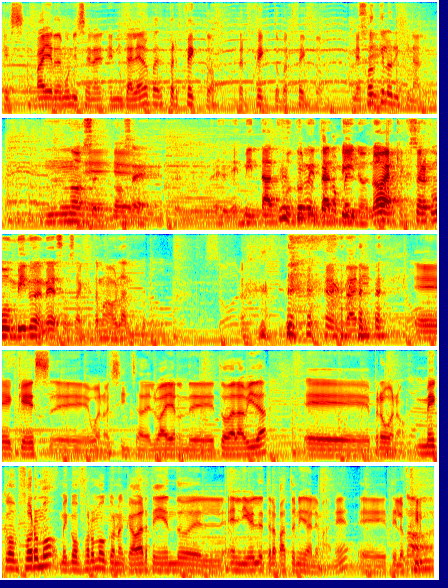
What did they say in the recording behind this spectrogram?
que es Bayern de Múnich en, italiano, parece perfecto, perfecto, perfecto. Mejor que el original. No sé, no sé. Es, mitad fútbol, mitad vino. No, es que suena como un vino de mesa, o sea, ¿qué estamos hablando? Dani, eh, que es, eh, bueno, es hincha del Bayern de toda la vida. Eh, pero bueno, me conformo, me conformo con acabar teniendo el, nivel de Trapatoni de alemán, te lo firmo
